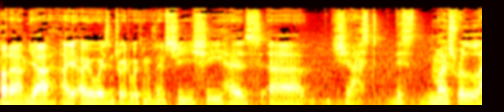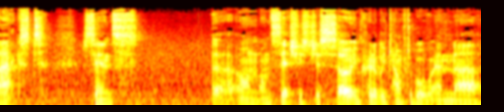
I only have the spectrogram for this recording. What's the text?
But um, yeah, I, I always enjoyed working with Liam. She she has uh, just this most relaxed sense uh, on on set. She's just so incredibly comfortable, and uh,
